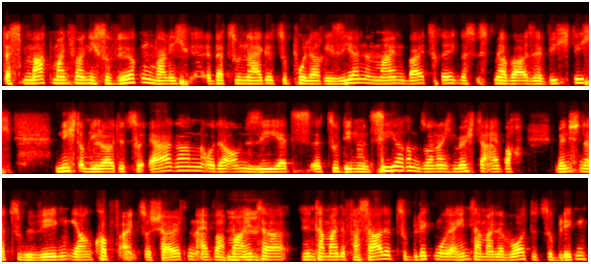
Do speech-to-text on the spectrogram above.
das mag manchmal nicht so wirken, weil ich äh, dazu neige zu polarisieren in meinen Beiträgen. Das ist mir aber sehr wichtig, nicht um die Leute zu ärgern oder um sie jetzt äh, zu denunzieren, sondern ich möchte einfach Menschen dazu bewegen, ihren Kopf einzuschalten, einfach mhm. mal hinter, hinter meine Fassade zu blicken oder hinter meine Worte zu blicken,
